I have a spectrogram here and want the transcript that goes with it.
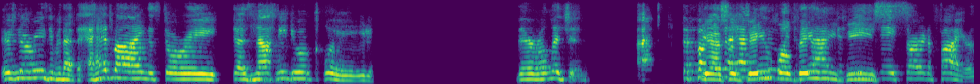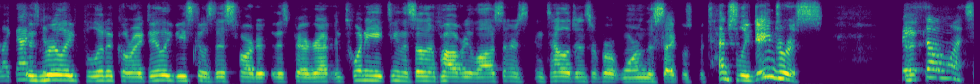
There's no reason for that. The headline, the story does not need to include their religion. The Yeah, so that Daily- well, the Daily Beast they started a fire like that. is really political, right? Daily Beast goes this far to this paragraph. In 2018, the Southern Poverty Law Center's intelligence report warned the site was potentially dangerous. based on what?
